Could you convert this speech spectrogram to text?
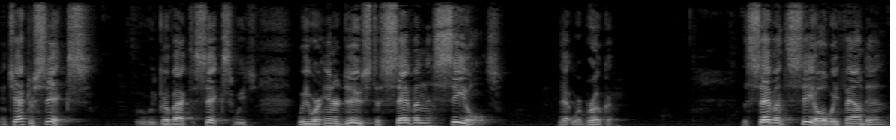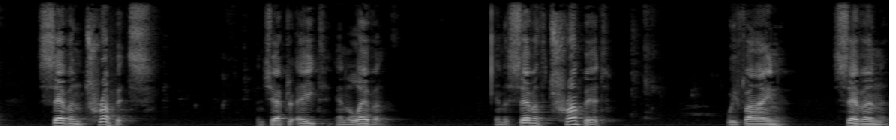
In chapter 6, we go back to 6, we, we were introduced to seven seals that were broken. The seventh seal we found in seven trumpets in chapter 8 and 11. In the seventh trumpet, we find seven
